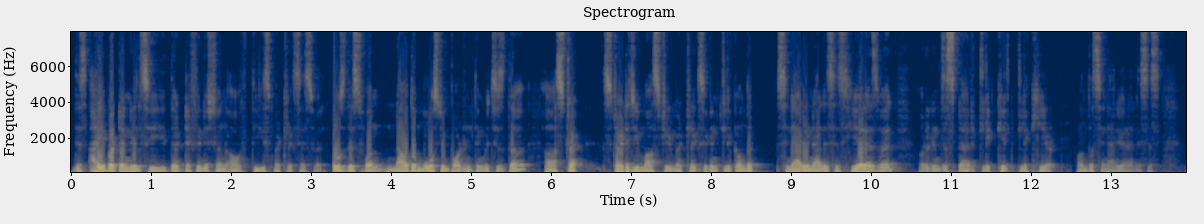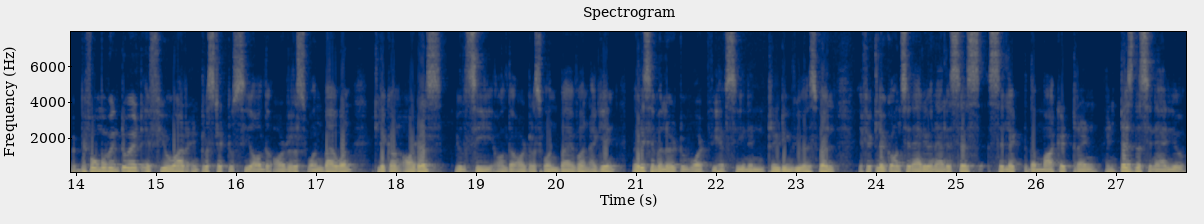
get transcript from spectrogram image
this I button, you'll see the definition of these metrics as well. Close this one. Now the most important thing, which is the uh, stra strategy mastery metrics. You can click on the scenario analysis here as well, or you can just directly click, click here on the scenario analysis. But before moving to it, if you are interested to see all the orders one by one, click on orders. You'll see all the orders one by one. Again, very similar to what we have seen in trading view as well. If you click on scenario analysis, select the market trend and test the scenario.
